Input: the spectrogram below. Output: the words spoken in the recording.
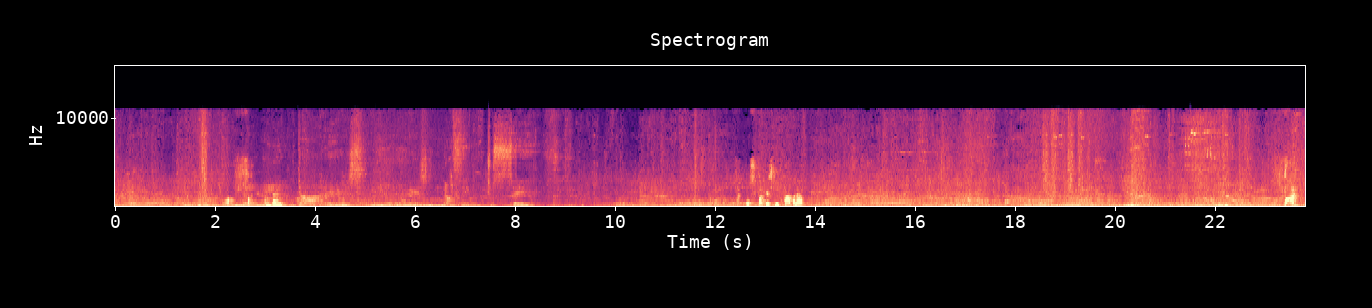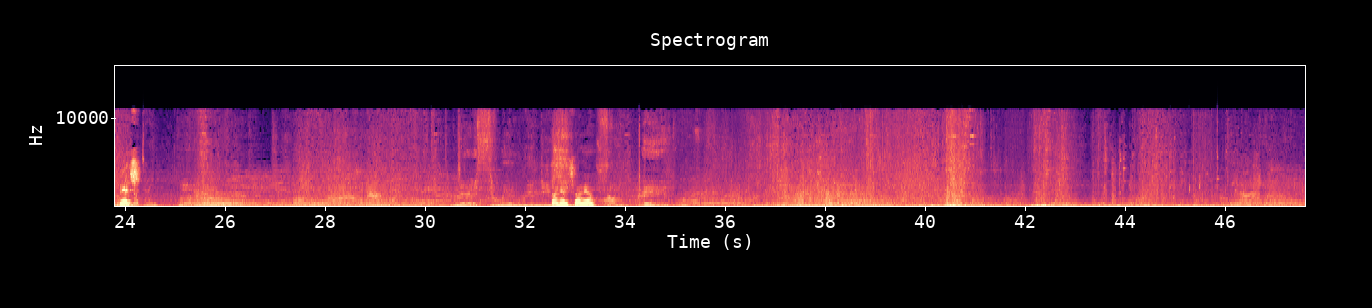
Oh fuck, I'm done. Those fuckers keep popping up. Fuck, bitch! Stun him, stun him.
